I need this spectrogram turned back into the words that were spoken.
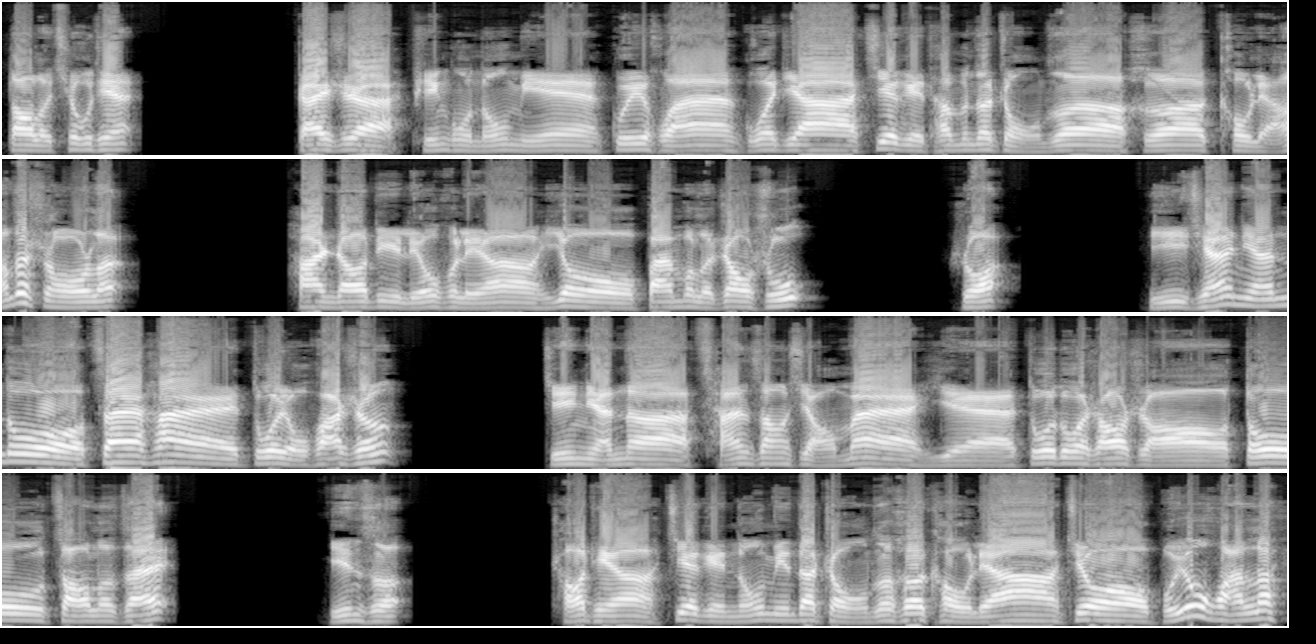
到了秋天，该是贫苦农民归还国家借给他们的种子和口粮的时候了。汉昭帝刘弗陵又颁布了诏书，说：以前年度灾害多有发生，今年的蚕桑小麦也多多少少都遭了灾，因此朝廷借给农民的种子和口粮就不用还了，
